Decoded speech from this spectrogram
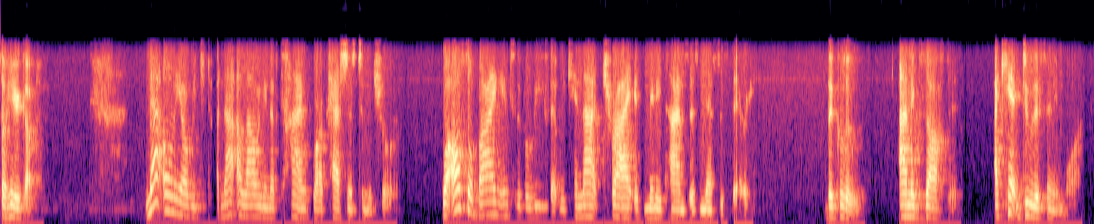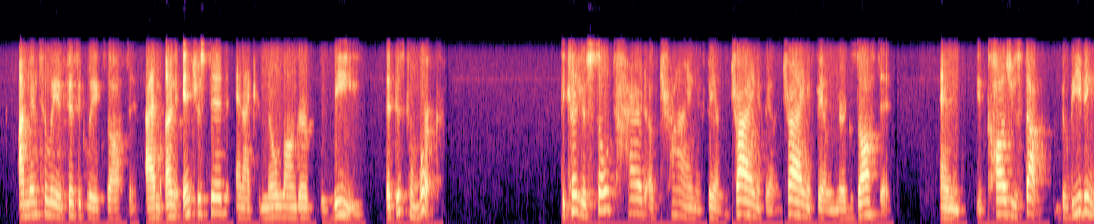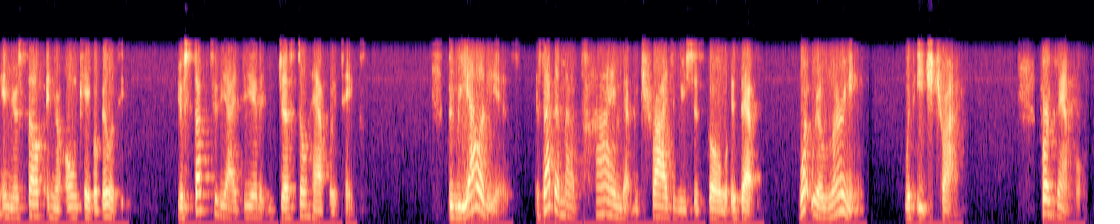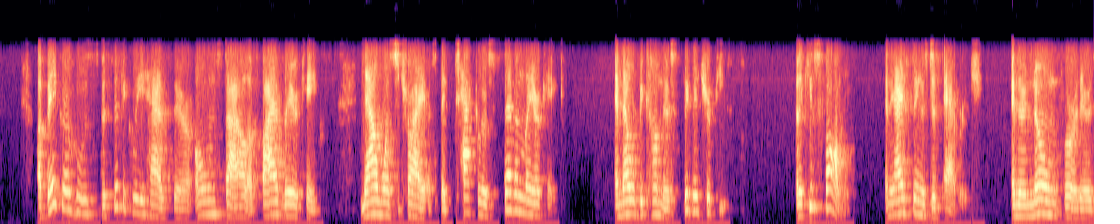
So here you go. Not only are we not allowing enough time for our passions to mature, we're also buying into the belief that we cannot try as many times as necessary. The glue. I'm exhausted. I can't do this anymore. I'm mentally and physically exhausted. I'm uninterested and I can no longer believe that this can work. Because you're so tired of trying and failing, trying and failing, trying and failing, you're exhausted and it causes you to stop believing in yourself and your own capabilities. You're stuck to the idea that you just don't have what it takes. The reality is, it's not the amount of time that we try to reach this goal, is that what we're learning with each try. For example, a baker who specifically has their own style of five layer cakes now wants to try a spectacular seven layer cake, and that will become their signature piece. But it keeps falling, and the icing is just average. And they're known for their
